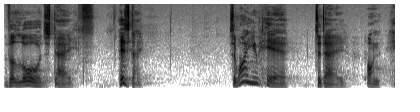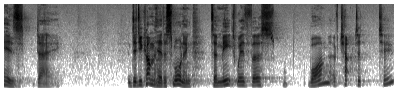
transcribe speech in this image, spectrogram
the Lord's day, his day. So why are you here today on his day? Did you come here this morning to meet with verse 1 of chapter 2?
